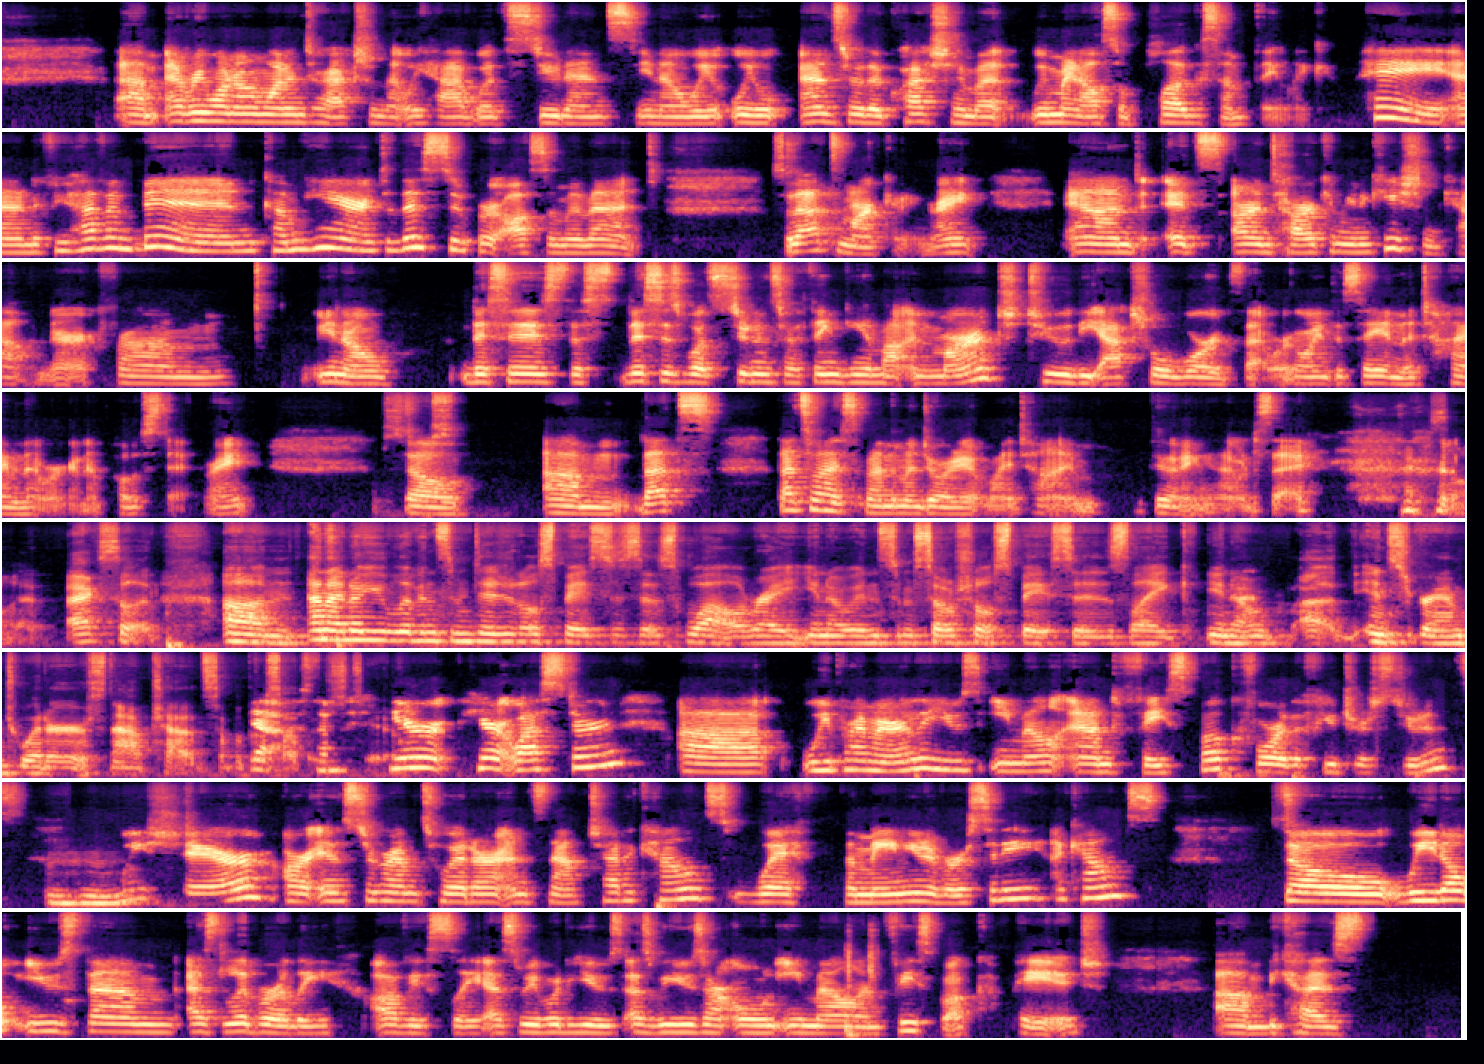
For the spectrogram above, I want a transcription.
um, every one-on-one interaction that we have with students. You know, we we answer the question, but we might also plug something like, "Hey, and if you haven't been, come here to this super awesome event." So that's marketing, right? And it's our entire communication calendar from, you know, this is this this is what students are thinking about in March to the actual words that we're going to say and the time that we're going to post it, right? So um, that's that's what I spend the majority of my time doing. I would say. excellent, excellent. Um, and I know you live in some digital spaces as well, right? You know, in some social spaces like you know uh, Instagram, Twitter, Snapchat, some of those yeah, so Here, here at Western, uh, we primarily use email and Facebook for the future students. Mm-hmm. We share our Instagram, Twitter, and Snapchat accounts with the main university accounts. So we don't use them as liberally, obviously, as we would use as we use our own email and Facebook page, um, because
